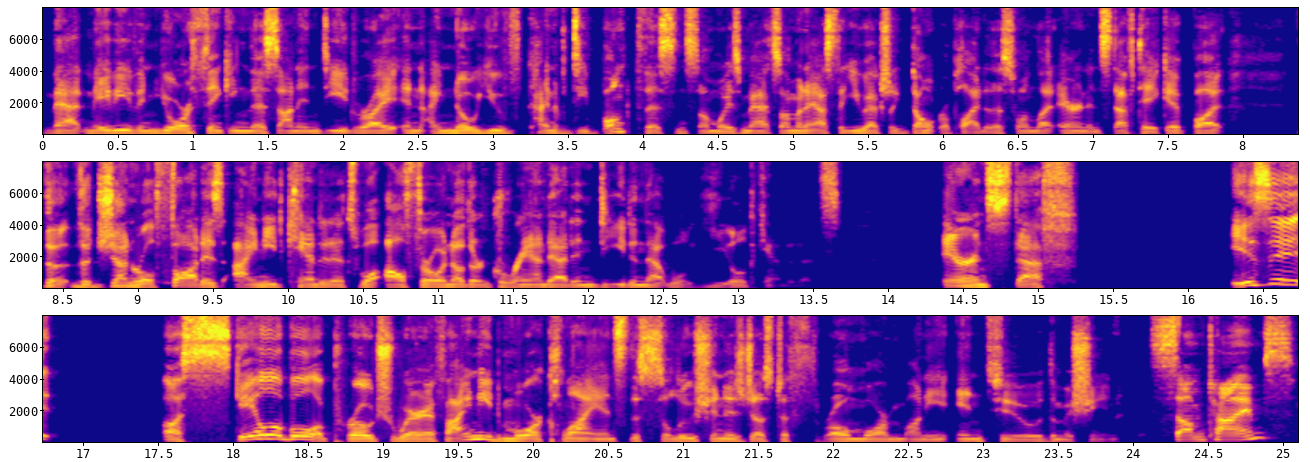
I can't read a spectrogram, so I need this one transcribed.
Matt, maybe even you're thinking this on Indeed, right? And I know you've kind of debunked this in some ways, Matt. So I'm going to ask that you actually don't reply to this one. Let Aaron and Steph take it. But the the general thought is, I need candidates. Well, I'll throw another grand at Indeed, and that will yield candidates. Aaron, Steph, is it a scalable approach where if I need more clients, the solution is just to throw more money into the machine? Sometimes.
